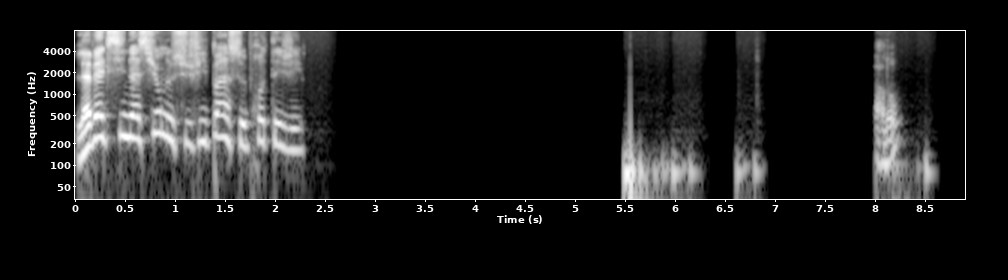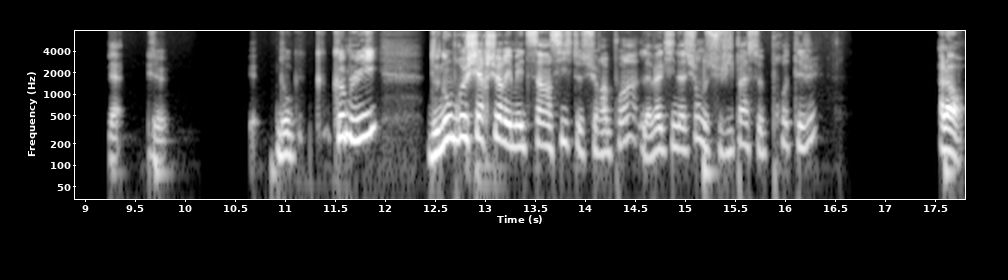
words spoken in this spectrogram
la vaccination ne suffit pas à se protéger. Pardon? Donc, comme lui, de nombreux chercheurs et médecins insistent sur un point la vaccination ne suffit pas à se protéger? Alors,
